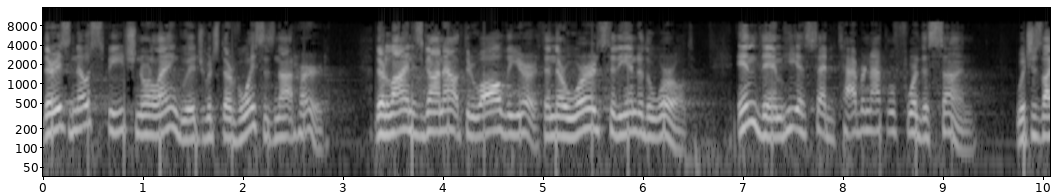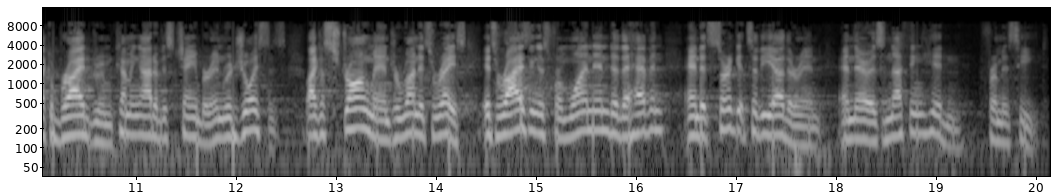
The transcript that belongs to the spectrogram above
There is no speech nor language which their voice is not heard. Their line has gone out through all the earth, and their words to the end of the world. In them he has set a tabernacle for the sun, which is like a bridegroom coming out of his chamber, and rejoices, like a strong man to run its race. Its rising is from one end of the heaven, and its circuit to the other end, and there is nothing hidden from his heat.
